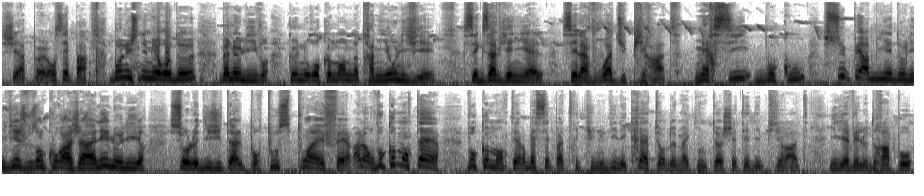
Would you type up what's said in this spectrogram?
chez Apple On ne sait pas. Bonus numéro 2, ben, le livre que nous recommande notre ami Olivier. C'est Xavier Niel, c'est La Voix du Pirate. Merci beaucoup. Super billet d'Olivier. Je vous encourage à allez le lire sur le digitalpourtous.fr. Alors vos commentaires, vos commentaires, ben, c'est Patrick qui nous dit les créateurs de Macintosh étaient des pirates. Il y avait le drapeau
